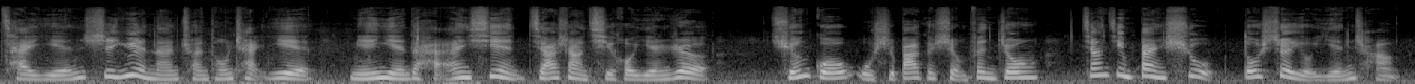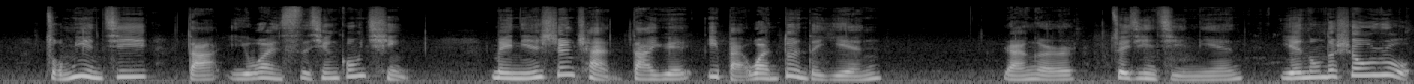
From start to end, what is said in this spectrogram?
采盐是越南传统产业，绵延的海岸线加上气候炎热，全国五十八个省份中，将近半数都设有盐场，总面积达一万四千公顷，每年生产大约一百万吨的盐。然而，最近几年盐农的收入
